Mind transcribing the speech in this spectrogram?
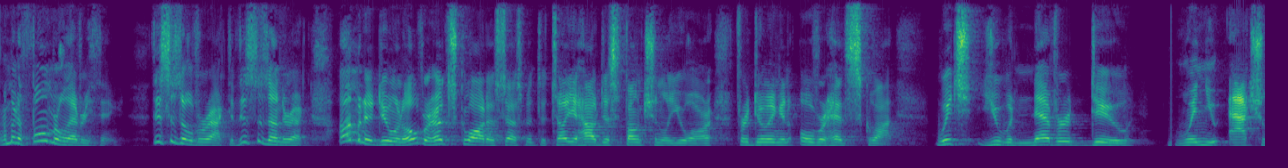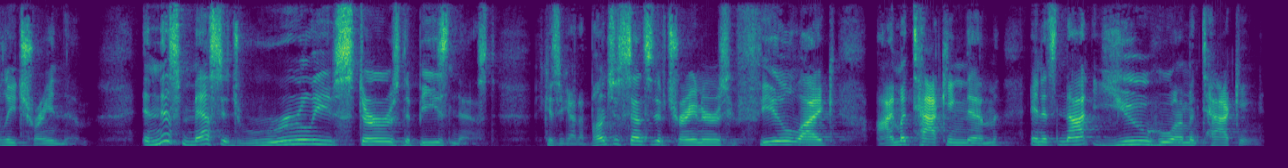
I'm going to foam roll everything. This is overactive. This is underactive. I'm going to do an overhead squat assessment to tell you how dysfunctional you are for doing an overhead squat, which you would never do when you actually train them. And this message really stirs the bee's nest because you got a bunch of sensitive trainers who feel like I'm attacking them, and it's not you who I'm attacking.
